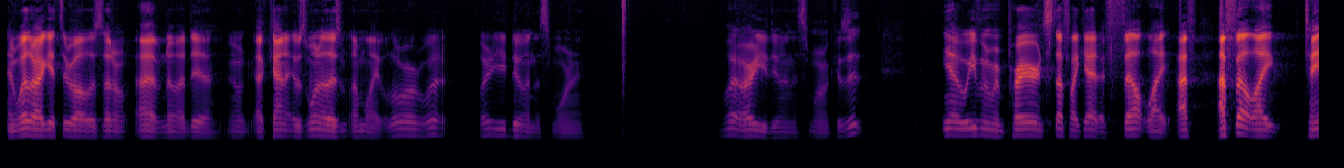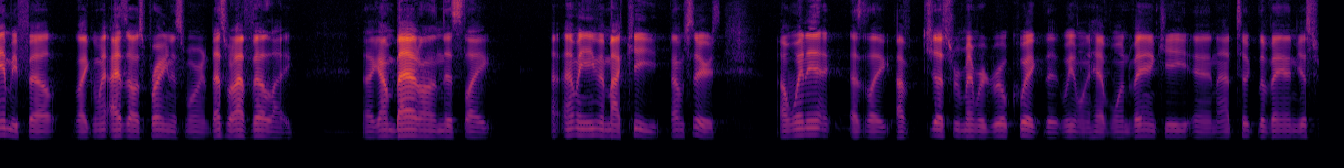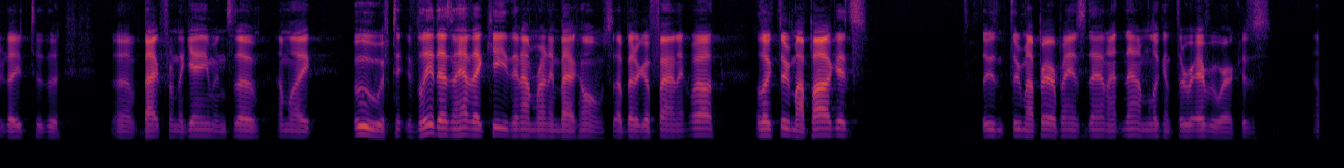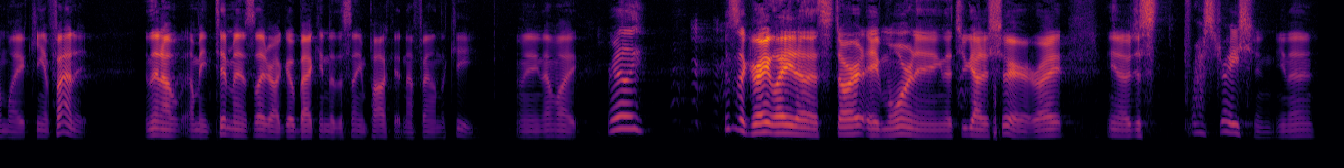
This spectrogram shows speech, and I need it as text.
and whether I get through all this, I don't. I have no idea. I kind of. It was one of those. I'm like, Lord, what what are you doing this morning? What are you doing this morning? Because it, you know, even in prayer and stuff like that, it felt like I I felt like Tammy felt like when, as I was praying this morning. That's what I felt like. Like I'm bad on this. Like, I mean, even my key. I'm serious. I went in, I was like, I've just remembered real quick that we only have one van key, and I took the van yesterday to the uh, back from the game, and so I'm like, ooh, if, if Leah doesn't have that key, then I'm running back home, so I better go find it. Well, I looked through my pockets, through, through my pair of pants down. Now I'm looking through everywhere because I'm like, I can't find it. And then, I, I mean, 10 minutes later, I go back into the same pocket and I found the key. I mean, I'm like, really? This is a great way to start a morning that you got to share, right? You know, just frustration, you know.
